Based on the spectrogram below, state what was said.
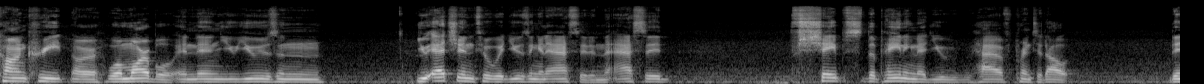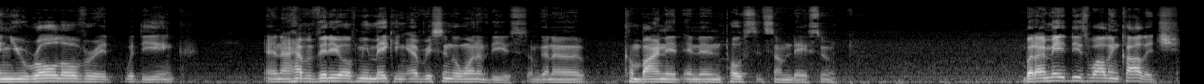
concrete or well marble and then you use an you etch into it using an acid and the acid shapes the painting that you have printed out then you roll over it with the ink and I have a video of me making every single one of these I'm gonna combine it and then post it someday soon but I made these while in college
